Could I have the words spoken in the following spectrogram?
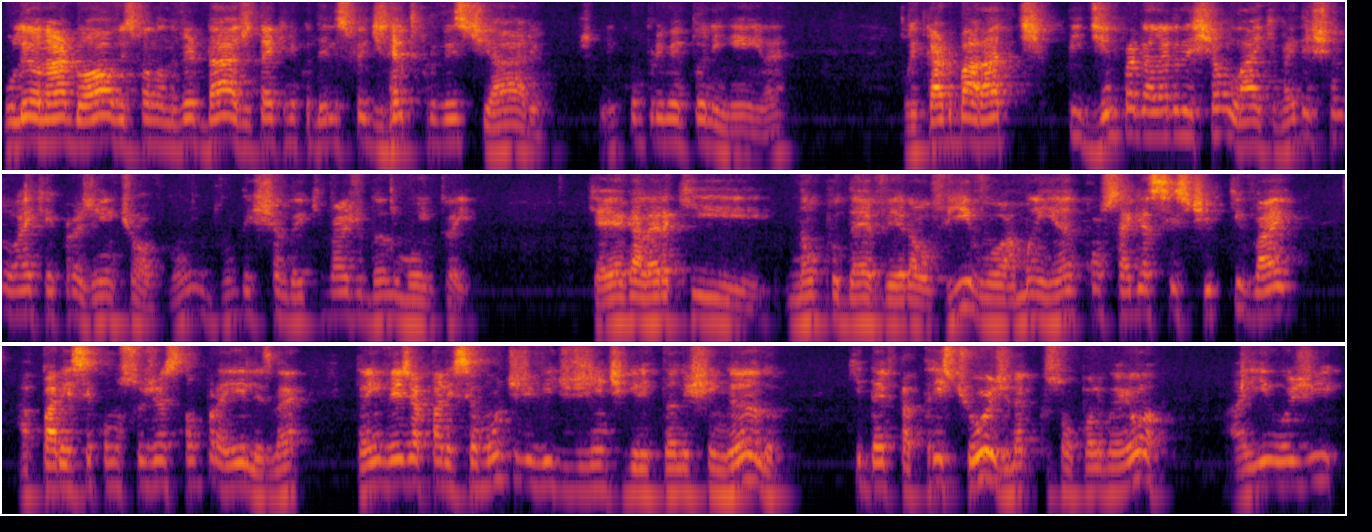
O Leonardo Alves falando, verdade, o técnico deles foi direto para o vestiário. Acho que nem cumprimentou ninguém, né? O Ricardo Barat pedindo para a galera deixar o like. Vai deixando o like aí para gente, ó. Vão deixando aí que vai ajudando muito aí. Que aí a galera que não puder ver ao vivo, amanhã consegue assistir, porque vai aparecer como sugestão para eles, né? Então, em vez de aparecer um monte de vídeo de gente gritando e xingando, que deve estar tá triste hoje, né? Porque o São Paulo ganhou, aí hoje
